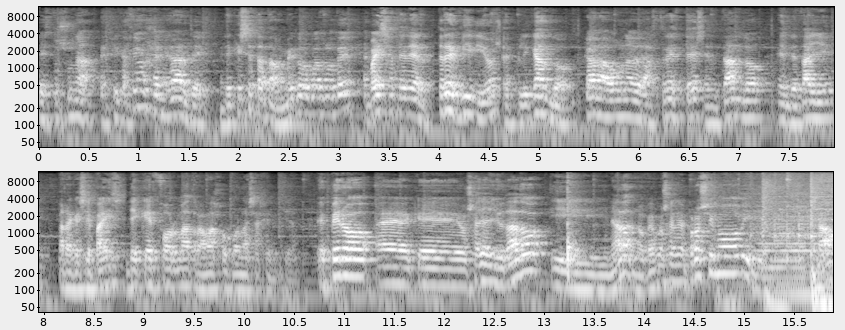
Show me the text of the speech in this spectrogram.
Esto es una explicación general de, de qué se trata el método 4T. Vais a tener tres vídeos explicando cada una de las tres T's, entrando en detalle para que sepáis de qué forma trabajo con las agencias. Espero eh, que os haya ayudado y nada, nos vemos en el próximo vídeo. ¡Chao!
